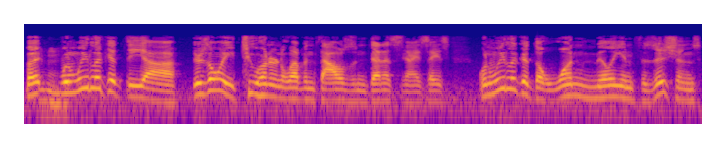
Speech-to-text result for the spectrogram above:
But Mhm. when we look at the, uh, there's only 211,000 dentists in the United States. When we look at the 1 million physicians,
